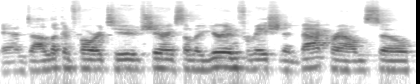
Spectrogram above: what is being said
and uh, looking forward to sharing some of your information and background. So,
